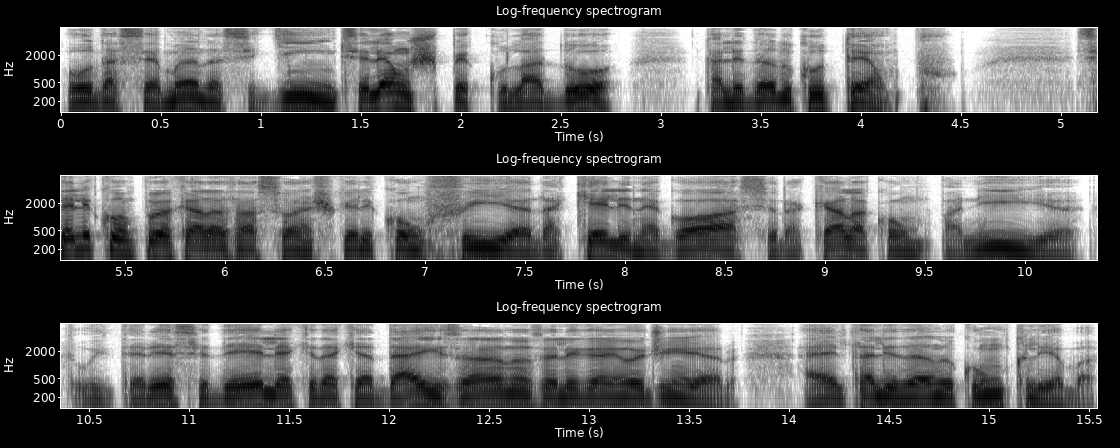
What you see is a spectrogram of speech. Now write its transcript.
ou na semana seguinte, se ele é um especulador, está lidando com o tempo. Se ele comprou aquelas ações porque ele confia naquele negócio, naquela companhia, o interesse dele é que daqui a 10 anos ele ganhou dinheiro. Aí ele está lidando com um clima.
